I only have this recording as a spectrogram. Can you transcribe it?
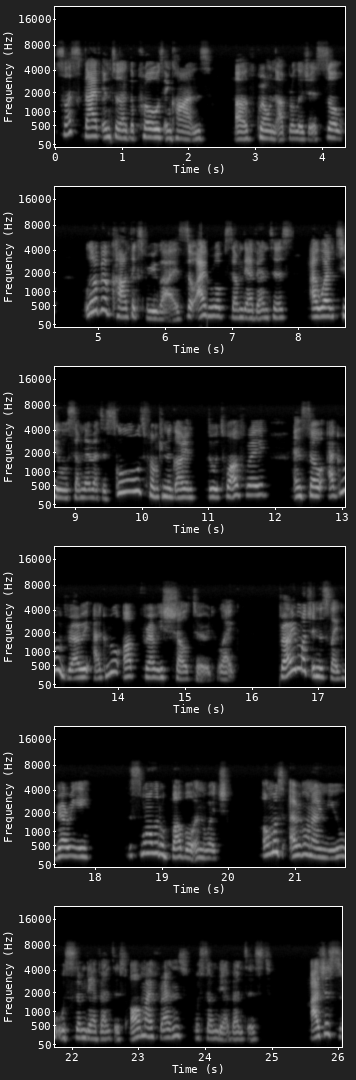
so let's dive into like the pros and cons of growing up religious. So a little bit of context for you guys. So I grew up Seventh Day Adventist. I went to Seventh Day Adventist schools from kindergarten through 12th grade. And so I grew very, I grew up very sheltered, like very much in this like very small little bubble in which almost everyone I knew was Seventh Day Adventist. All my friends were Seventh Day Adventist. I just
